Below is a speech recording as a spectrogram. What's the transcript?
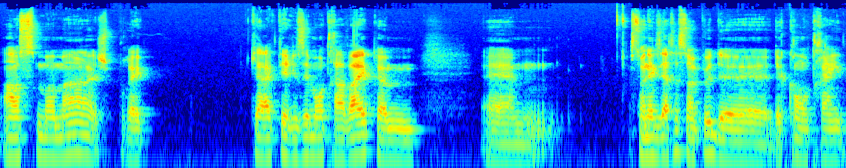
en ce moment, je pourrais caractériser mon travail comme euh, c'est un exercice un peu de, de contrainte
